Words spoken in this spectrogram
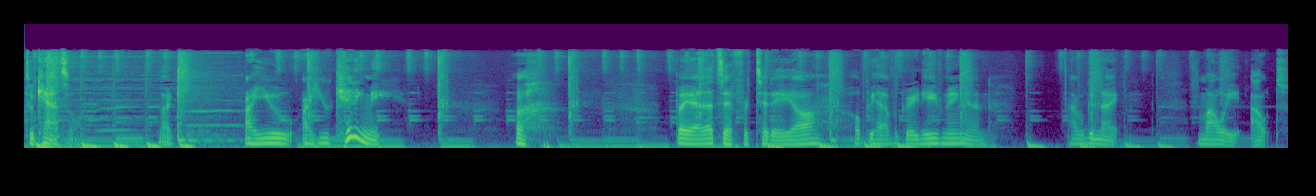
to cancel. Like are you are you kidding me? Ugh. but yeah that's it for today y'all. Hope you have a great evening and have a good night. Maui out.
